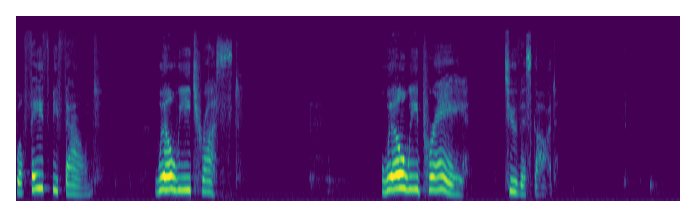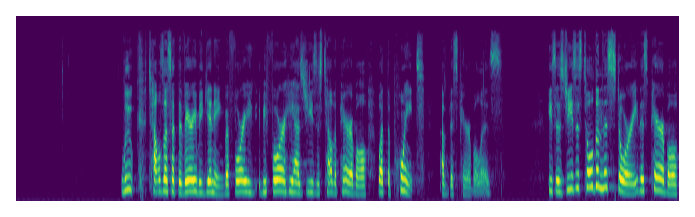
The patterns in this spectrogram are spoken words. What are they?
Will faith be found? Will we trust? Will we pray to this God? Luke tells us at the very beginning, before he, before he has Jesus tell the parable, what the point of this parable is. He says, Jesus told them this story, this parable,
